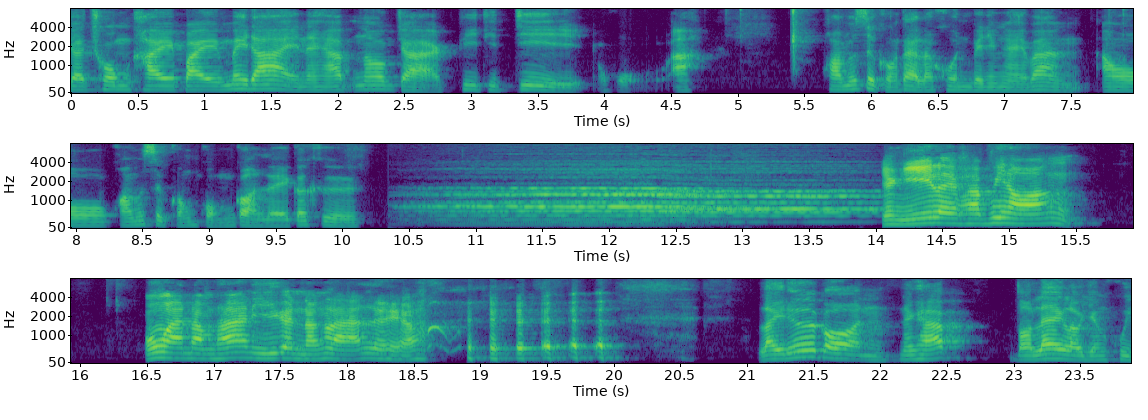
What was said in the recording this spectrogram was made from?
จะชมใครไปไม่ได้นะครับ นอกจากพี่ทิจจี้โอ้โหอะความรู้สึกของแต่ละคนเป็นยังไงบ้าง เอาความรู้สึกของผมก่อนเลยก็คือ อย่างนี้เลยครับพี่น้องเมื่อวานทำท่านี้กันทั้งร้านเลยครับไรเดอร์ก่อนนะครับ ตอนแรกเรายังคุย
